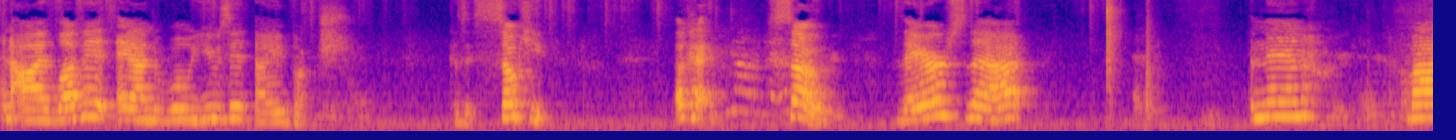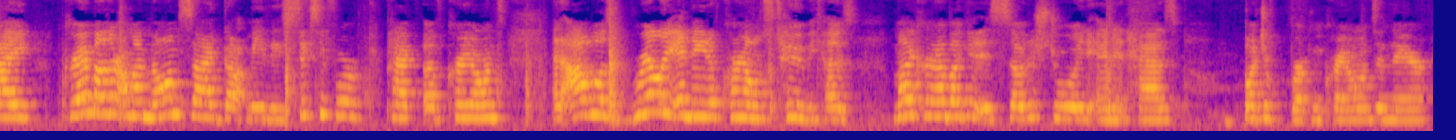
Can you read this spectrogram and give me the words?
And I love it and we'll use it a bunch. Because it's so cute. Okay, so there's that. And then my grandmother on my mom's side got me the 64 pack of crayons. And I was really in need of crayons too because my crayon bucket is so destroyed and it has a bunch of broken crayons in there.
